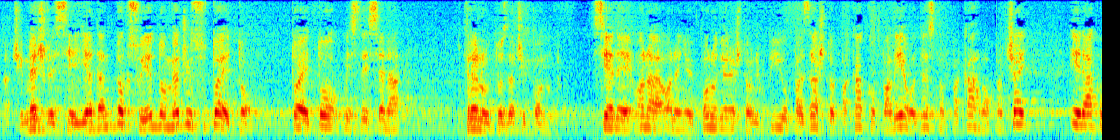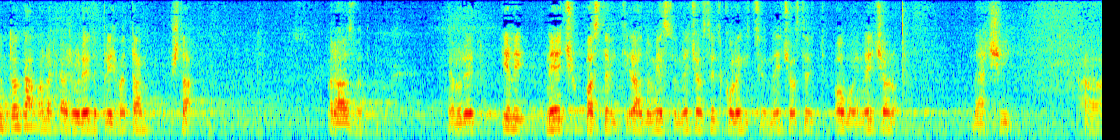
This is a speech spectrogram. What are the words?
znači međlis je jedan, dok su jednom međlisu, to je to. To je to, misli se na trenutno, znači ponudu. Sjede, ona, ona njoj ponudio nešto, oni piju, pa zašto, pa kako, pa lijevo, desno, pa kahva, pa čaj. I nakon toga ona kaže, u redu, prihvatam, šta? Razvod. Jel u redu? Ili neću ostaviti radno mjesto, neću ostaviti kolegiciju, neću ostaviti ovo, neću ono. Znači, a,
